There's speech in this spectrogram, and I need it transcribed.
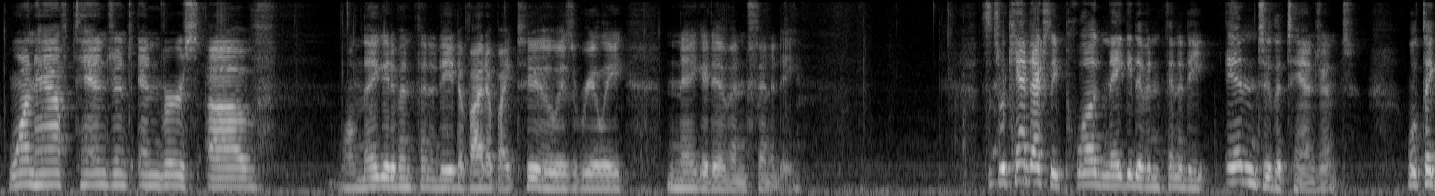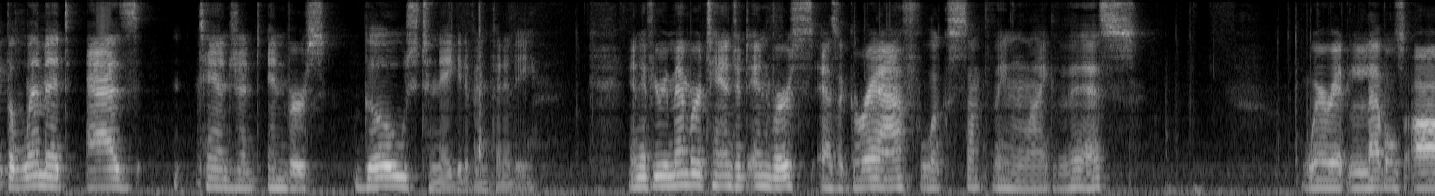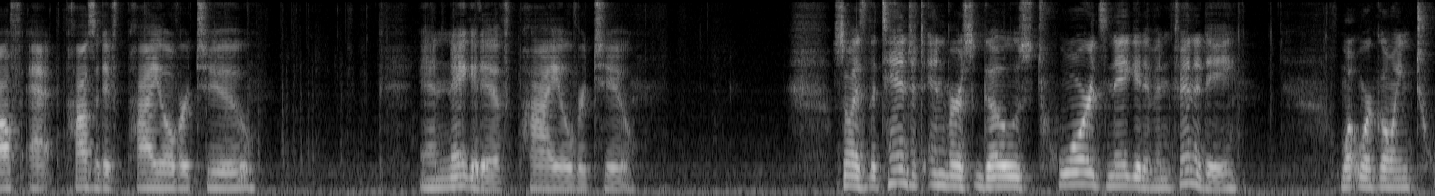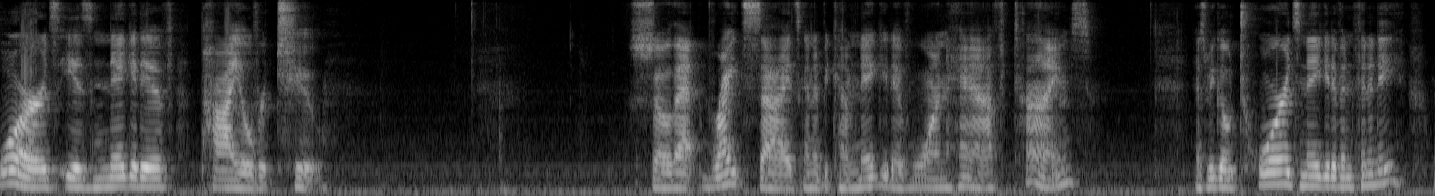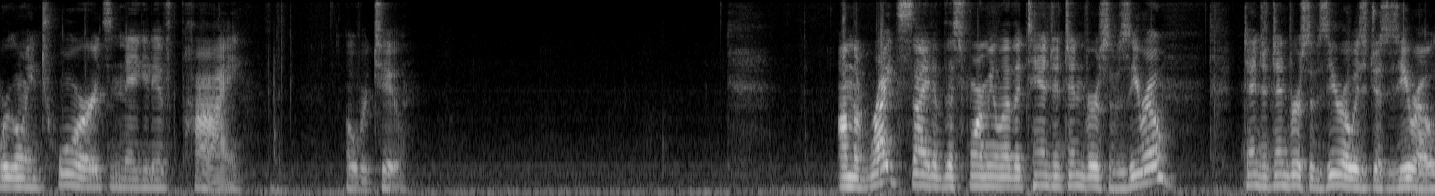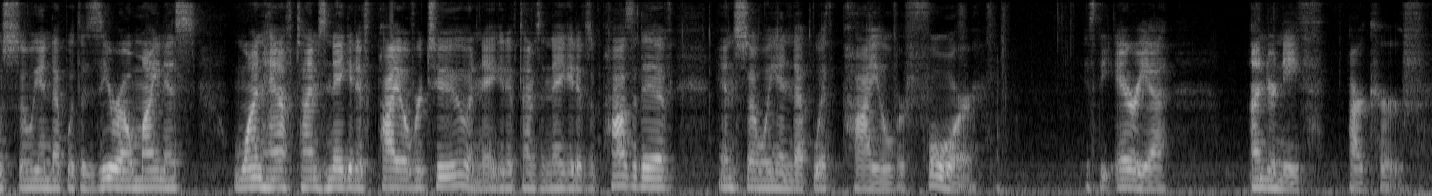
1 half tangent inverse of, well, negative infinity divided by 2 is really negative infinity. Since we can't actually plug negative infinity into the tangent, we'll take the limit as tangent inverse goes to negative infinity. And if you remember, tangent inverse as a graph looks something like this, where it levels off at positive pi over 2 and negative pi over 2. So as the tangent inverse goes towards negative infinity, what we're going towards is negative pi over 2. So that right side is going to become negative 1 half times. As we go towards negative infinity, we're going towards negative pi over 2. On the right side of this formula, the tangent inverse of 0. Tangent inverse of 0 is just 0, so we end up with a 0 minus 1 half times negative pi over 2. A negative times a negative is a positive. And so we end up with pi over 4 is the area underneath our curve.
